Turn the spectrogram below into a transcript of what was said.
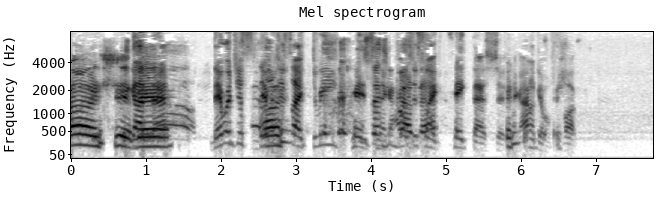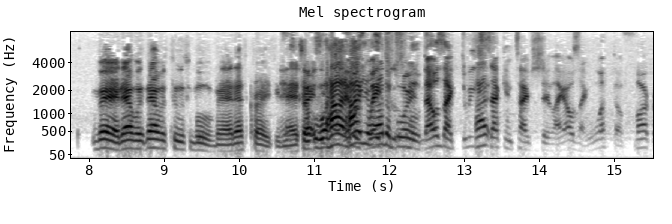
oh You shit, got man. that. They were just they were just like three kids. said nigga. you I was just that. like, take that shit. Like, I don't give a fuck. Man, that was that was too smooth, man. That's crazy, man. It's So crazy, well, how. It how was your way other boys? smooth. That was like three How- second type shit. Like I was like, what the fuck?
